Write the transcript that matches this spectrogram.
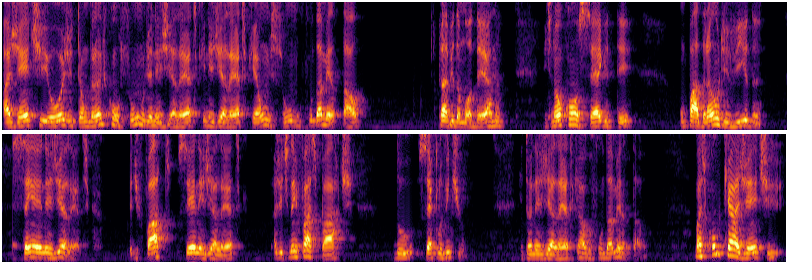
a gente hoje tem um grande consumo de energia elétrica, energia elétrica é um insumo fundamental para a vida moderna a gente não consegue ter um padrão de vida sem a energia elétrica. De fato, sem a energia elétrica, a gente nem faz parte do século XXI. Então, a energia elétrica é algo fundamental. Mas como que a gente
